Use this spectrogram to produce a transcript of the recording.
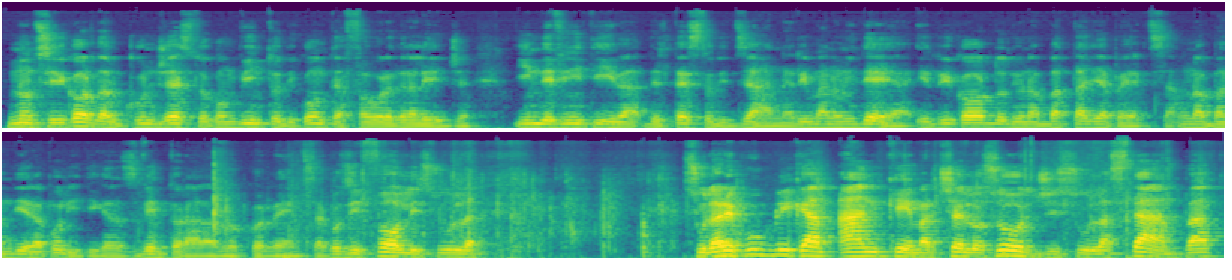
Non si ricorda alcun gesto convinto di Conte a favore della legge. In definitiva, del testo di Zanna rimane un'idea, il ricordo di una battaglia persa, una bandiera politica da sventolare all'occorrenza. Così folli sul, sulla Repubblica, anche Marcello Sorgi sulla stampa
